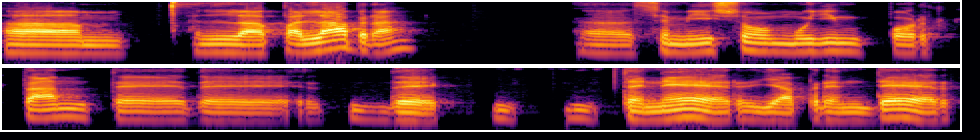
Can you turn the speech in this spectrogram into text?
la palabra ah, se me hizo muy importante de, de, tener y aprender,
